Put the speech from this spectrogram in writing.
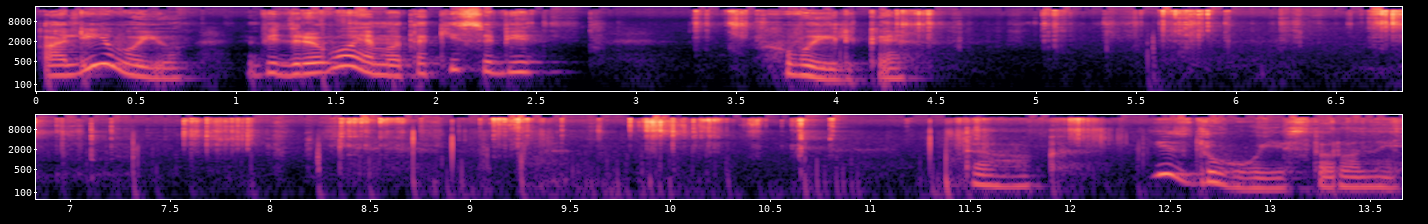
а лівою відриваємо такі собі хвильки. Так, і з другої сторони.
